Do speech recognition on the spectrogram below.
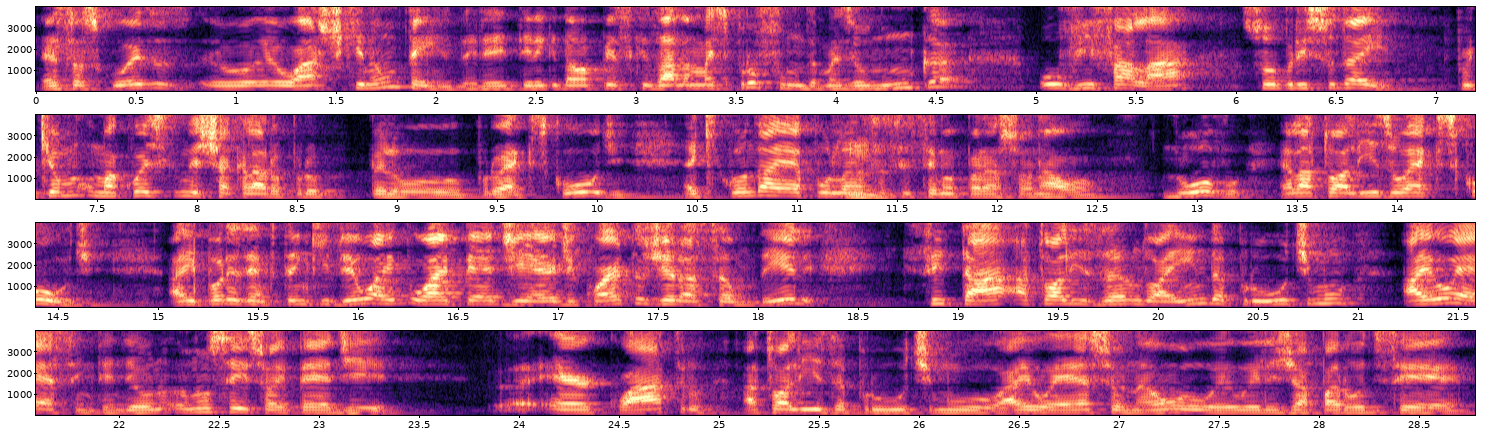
essas coisas, eu, eu acho que não tem. Teria, teria que dar uma pesquisada mais profunda, mas eu nunca ouvi falar sobre isso daí. Porque uma coisa que tem que deixar claro pro, pelo pro Xcode é que quando a Apple lança hum. sistema operacional novo, ela atualiza o Xcode. Aí, por exemplo, tem que ver o, o iPad Air de quarta geração dele se está atualizando ainda para o último iOS, entendeu? Eu não sei se o iPad Air 4 atualiza para o último iOS ou não, ou ele já parou de ser,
